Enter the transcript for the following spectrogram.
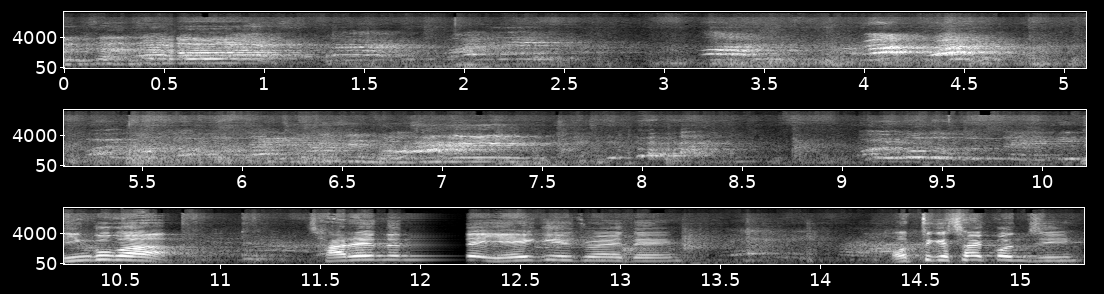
멘트 안 잡아. 토끼님 멈추기. 민구가 잘했는데 얘기해 줘야 돼. 어떻게 찰 건지.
